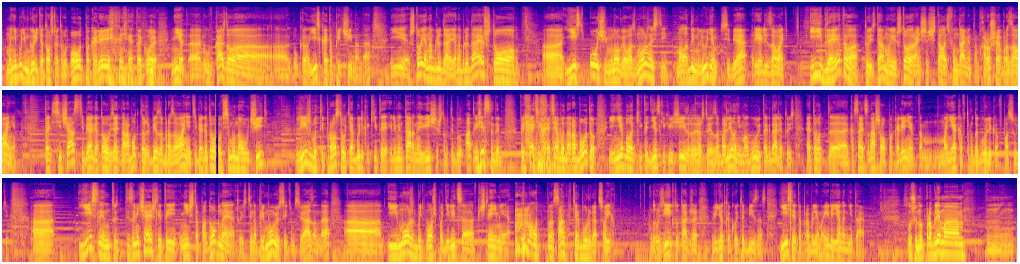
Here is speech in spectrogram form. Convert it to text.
мы не будем говорить о том, что это вот, вот поколение такое. Нет, э, у каждого э, есть какая-то причина, да. И что я наблюдаю? Я наблюдаю, что э, есть очень много возможностей молодым людям себя реализовать. И для этого, то есть, да, мы, что раньше считалось фундаментом, хорошее образование. Так сейчас тебя готовы взять на работу даже без образования, тебя готовы всему научить, лишь бы ты просто, у тебя были какие-то элементарные вещи, чтобы ты был ответственным, приходил хотя бы на работу, и не было каких-то детских вещей из разряда, что я заболел, не могу и так далее. То есть это вот э, касается нашего поколения, там, маньяков, трудоголиков, по сути. А, если ну, ты, ты замечаешь ли ты нечто подобное, то есть ты напрямую с этим связан, да, а, и может быть можешь поделиться впечатлениями от Санкт-Петербурга, от своих друзей, кто также ведет какой-то бизнес. Есть ли это проблема или я нагнетаю? Слушай, ну проблема,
